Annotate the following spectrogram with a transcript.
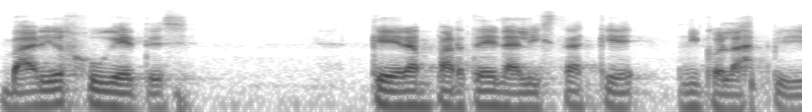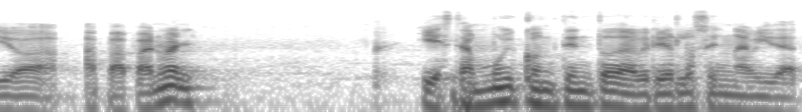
varios juguetes que eran parte de la lista que Nicolás pidió a, a Papá Noel y está muy contento de abrirlos en Navidad.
